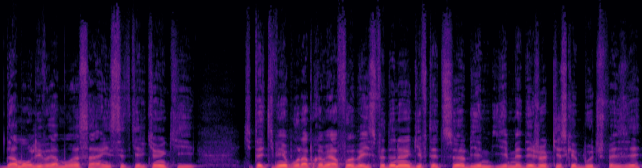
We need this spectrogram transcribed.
dans mon livre à moi, ça incite quelqu'un qui, qui peut-être qui vient pour la première fois, ben, il se fait donner un gifted sub, il, il met déjà qu'est-ce que Butch faisait.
